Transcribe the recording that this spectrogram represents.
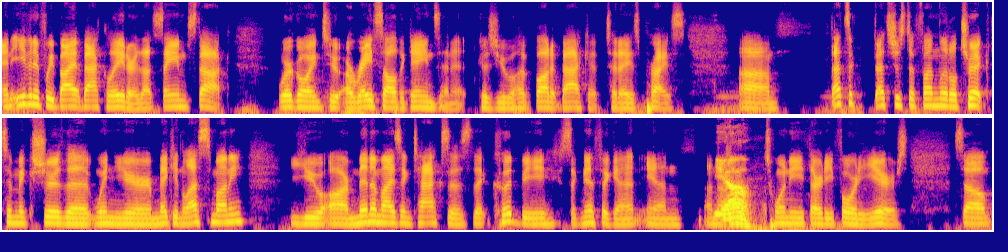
and even if we buy it back later, that same stock, we're going to erase all the gains in it because you will have bought it back at today's price. Um, that's a that's just a fun little trick to make sure that when you're making less money, you are minimizing taxes that could be significant in yeah. 20, 30, 40 years. So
